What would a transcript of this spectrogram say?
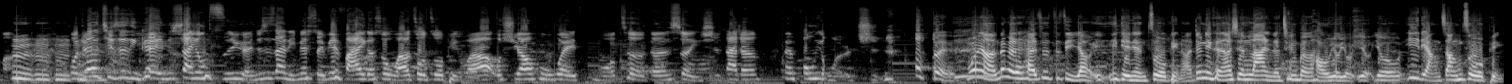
嘛？嗯嗯嗯。我觉得其实你可以善用资源，就是在里面随便发一个说我要做作品，我要我需要互惠模特跟摄影师，大家。会蜂拥而至。对，我讲那个还是自己要一一点点作品啊，就你可能要先拉你的亲朋好友，有有有一两张作品。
